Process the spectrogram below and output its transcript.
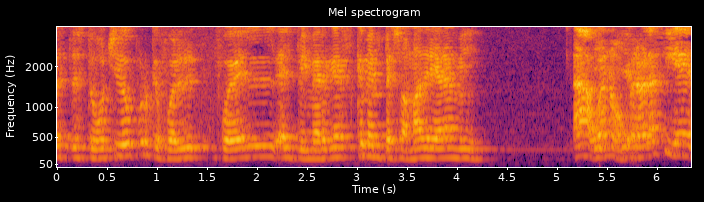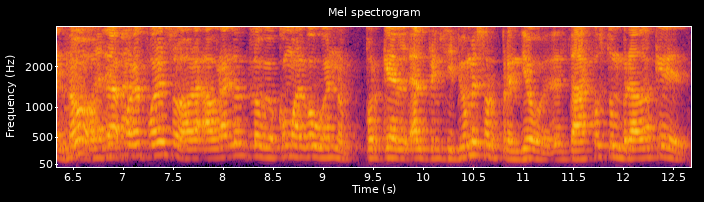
Est- Estuvo chido porque fue el, fue el, el primer guest que me empezó a madrear a mí. Ah, bueno, Y- pero él así es, güey. No, o sea, por, por eso, ahora, ahora lo, lo veo como algo bueno. Porque al, al principio me sorprendió, güey. Estaba acostumbrado a que,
